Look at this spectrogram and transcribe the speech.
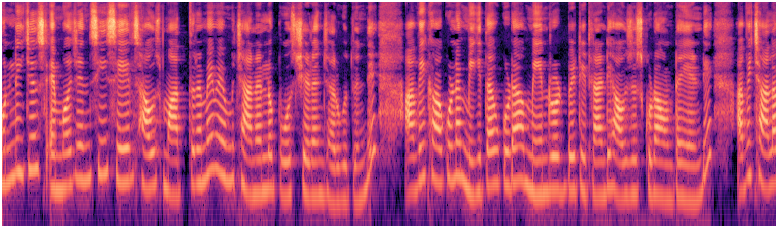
only just emergency sales house మాత్రమే మేము ఛానల్లో పోస్ట్ చేయడం జరుగుతుంది. అవి కాకుండా మిగతావి కూడా మెయిన్ రోడ్ బెట్ ఇట్లాంటి హౌసెస్ కూడా ఉంటాయండి. అవి చాలా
